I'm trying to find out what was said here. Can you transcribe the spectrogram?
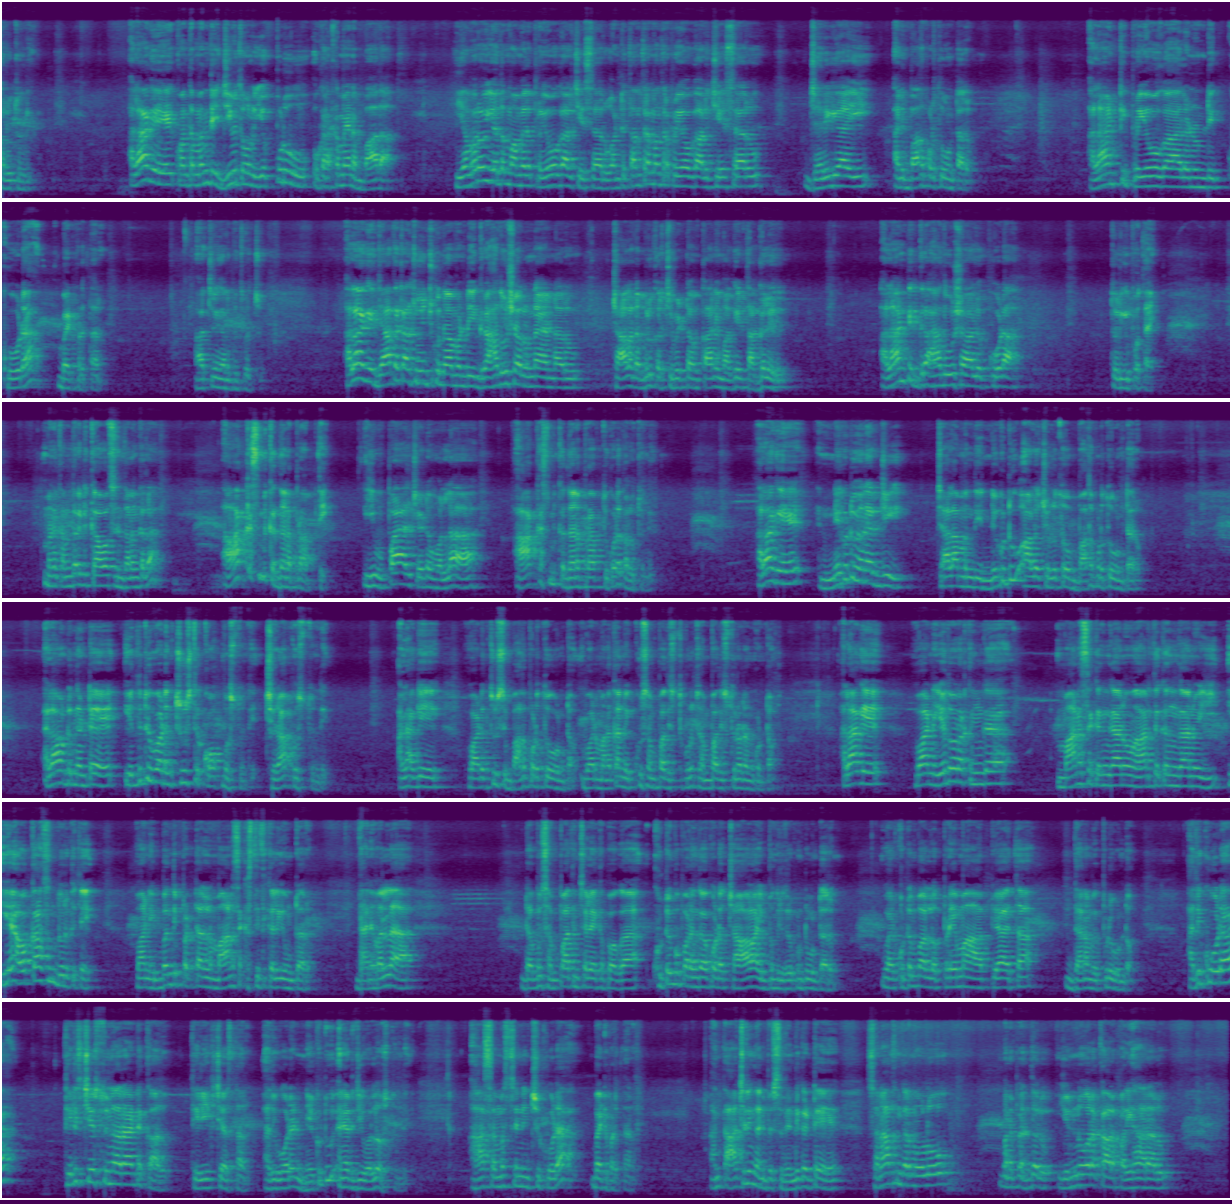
కలుగుతుంది. అలాగే కొంతమంది జీవితంలో ఎప్పుడూ ఒక రకమైన బాధ. ఎవరో ఏదో మా మీద ప్రయోగాలు చేశారు అంటే తంత్రమంత్ర ప్రయోగాలు చేశారు జరిగాయి అని బాధపడుతూ ఉంటారు. అలాంటి ప్రయోగాల నుండి కూడా బయటపడతారు. ఆశ్చర్యంగా అనిపించవచ్చు అలాగే జాతకాలు చూపించుకున్నామండి గ్రహదోషాలు ఉన్నాయన్నారు చాలా డబ్బులు ఖర్చు పెట్టాం కానీ మాకేం తగ్గలేదు. అలాంటి గ్రహదోషాలు కూడా తొలగిపోతాయి. మనకందరికీ కావాల్సిన ధనం కదా? ఆకస్మిక ధన ప్రాప్తి. ఈ ఉపాయాలు చేయడం వల్ల ఆకస్మిక ధన ప్రాప్తి కూడా కలుగుతుంది. అలాగే నెగటివ్ ఎనర్జీ చాలామంది నెగటివ్ ఆలోచనలతో బాధపడుతూ ఉంటారు. ఎలా ఉంటుందంటే ఎదుటి వాడిని చూస్తే కోపం వస్తుంది చిరాకు వస్తుంది. అలాగే వాడిని చూసి బాధపడుతూ ఉంటాం. వాడు మనకన్నా ఎక్కువ సంపాదిస్తూ సంపాదిస్తున్నాడు అనుకుంటాం. అలాగే వాడిని ఏదో రకంగా మానసికంగాను ఆర్థికంగాను ఏ అవకాశం దొరికితే వాడిని ఇబ్బంది పట్టాలని మానసిక స్థితి కలిగి ఉంటారు. దానివల్ల డబ్బు సంపాదించలేకపోగా కుటుంబ పరంగా కూడా చాలా ఇబ్బందులు ఎదుర్కొంటూ ఉంటారు. వారి కుటుంబాల్లో ప్రేమ ఆప్యాయత ధనం ఎప్పుడు ఉండవు. అది కూడా తెలిసి చేస్తున్నారా అంటే కాదు తెలియక చేస్తారు. అది కూడా నెగిటివ్ ఎనర్జీ వల్ల వస్తుంది. ఆ సమస్య నుంచి కూడా బయటపడతారు. అంత ఆశ్చర్యంగా అనిపిస్తుంది. ఎందుకంటే సనాతన ధర్మంలో మన పెద్దలు ఎన్నో రకాల పరిహారాలు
